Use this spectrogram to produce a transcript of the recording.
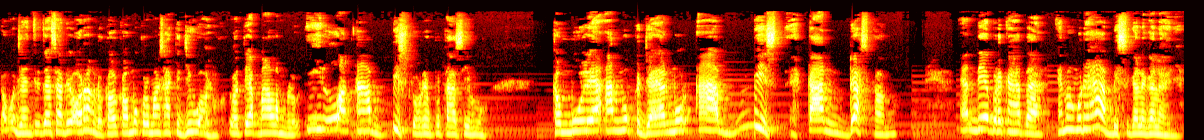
Kamu jangan cerita sama orang loh, kalau kamu ke rumah sakit jiwa loh, kalau tiap malam loh, hilang habis loh reputasimu. Kemuliaanmu, kejayaanmu habis, eh, kandas kamu. Dan dia berkata, emang udah habis segala-galanya.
